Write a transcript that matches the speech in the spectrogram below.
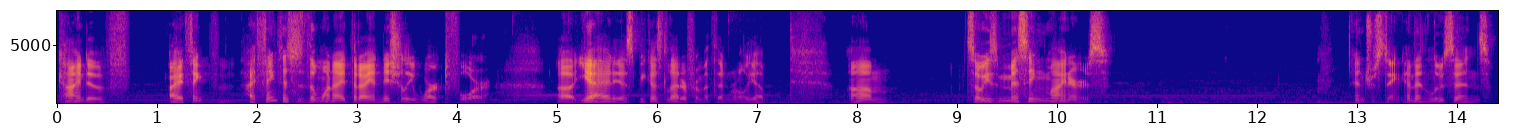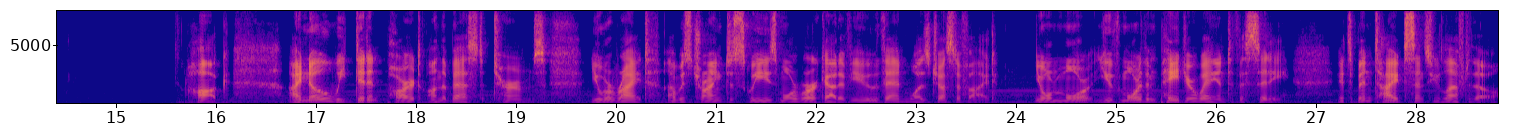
kind of I think I think this is the one I, that I initially worked for. Uh, yeah, it is because letter from Athenril. Yep. Um, so he's missing miners. Interesting. And then loose ends. Hawke, I know we didn't part on the best terms. You were right. I was trying to squeeze more work out of you than was justified. You're more you've more than paid your way into the city. It's been tight since you left though.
